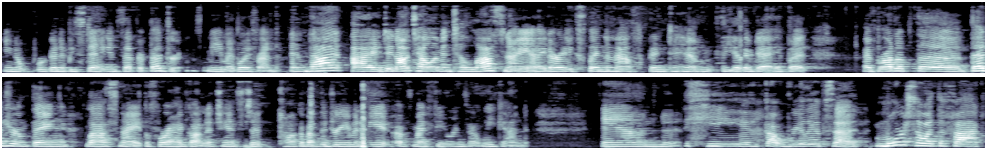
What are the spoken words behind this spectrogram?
you know, we're going to be staying in separate bedrooms, me and my boyfriend. And that I did not tell him until last night. I had already explained the mask thing to him the other day, but I brought up the bedroom thing last night before I had gotten a chance to talk about the dream and any of my feelings that weekend and he got really upset more so at the fact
